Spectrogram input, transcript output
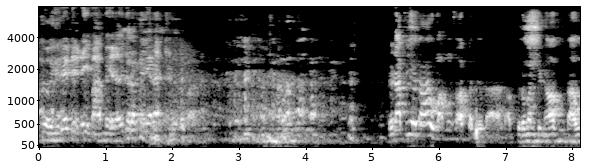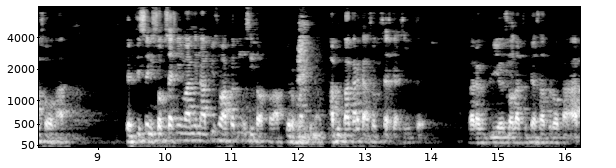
Tuh ini dia imamnya, tapi cara aku. Dan Nabi ya tahu, makmum sahabat ya tahu. Abdurrahman bin Auf tahu sholat. Jadi sing sukses imami Nabi sahabat mesti tahu Abdurrahman bin. Abu Bakar gak sukses gak situ. Barang beliau sholat sudah satu rakaat,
